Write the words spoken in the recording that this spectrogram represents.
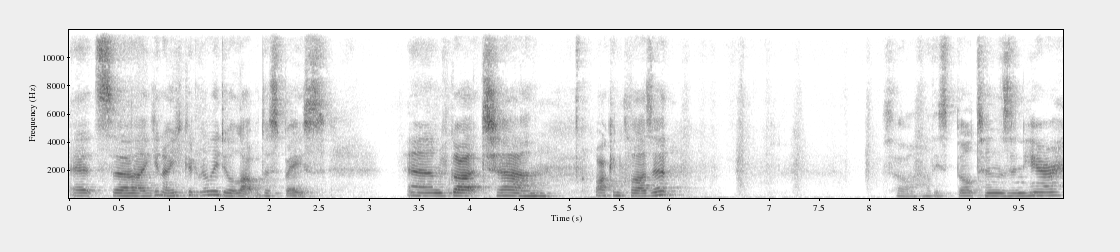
it's, uh, you know, you could really do a lot with the space. And we've got um, walk-in closet. So all these built-ins in here.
